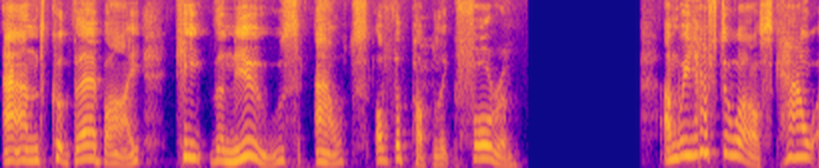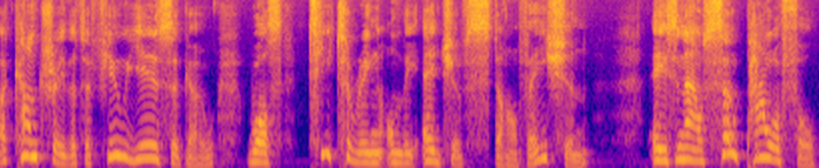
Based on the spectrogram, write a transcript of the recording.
and could thereby keep the news out of the public forum. And we have to ask how a country that a few years ago was teetering on the edge of starvation is now so powerful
